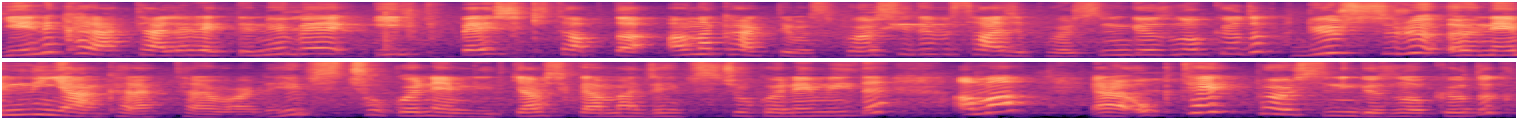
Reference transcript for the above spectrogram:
yeni karakterler ekleniyor ve ilk 5 kitapta ana karakterimiz Percy'di ve sadece Percy'nin gözünü okuyorduk. Bir sürü önemli yan karakter vardı. Hepsi çok önemliydi. Gerçekten bence hepsi çok önemliydi. Ama yani o tek Percy'nin gözünü okuyorduk.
